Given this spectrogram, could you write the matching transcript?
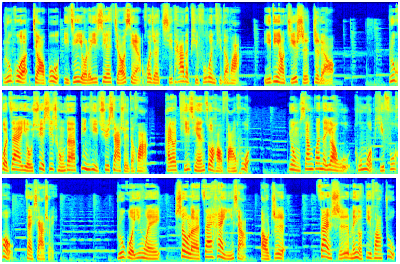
如果脚部已经有了一些脚癣或者其他的皮肤问题的话，一定要及时治疗。如果在有血吸虫的病疫区下水的话，还要提前做好防护，用相关的药物涂抹皮肤后再下水。如果因为受了灾害影响，导致暂时没有地方住，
